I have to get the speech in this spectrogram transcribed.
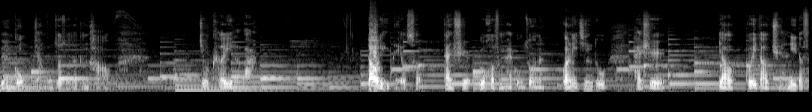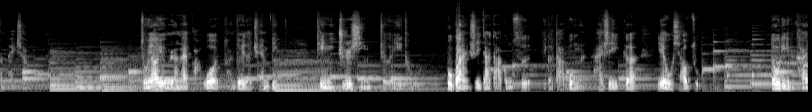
员工将工作做得更好就可以了吧？”道理没有错，但是如何分派工作呢？管理进度还是要归到权力的分配上，总要有人来把握团队的权柄，替你执行这个意图。不管是一家大公司、一个大部门，还是一个业务小组，都离不开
